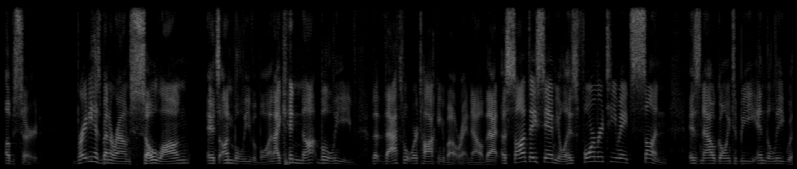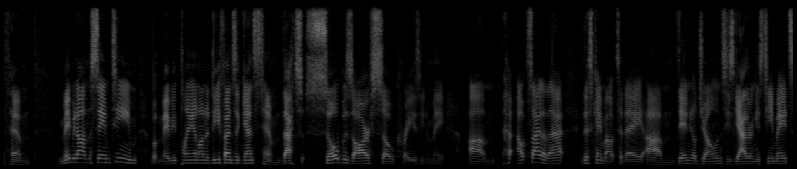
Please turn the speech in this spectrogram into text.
absurd. Brady has been around so long, it's unbelievable. And I cannot believe that that's what we're talking about right now. That Asante Samuel, his former teammate's son, is now going to be in the league with him. Maybe not in the same team, but maybe playing on a defense against him. That's so bizarre, so crazy to me. Um, outside of that, this came out today. Um, Daniel Jones, he's gathering his teammates.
